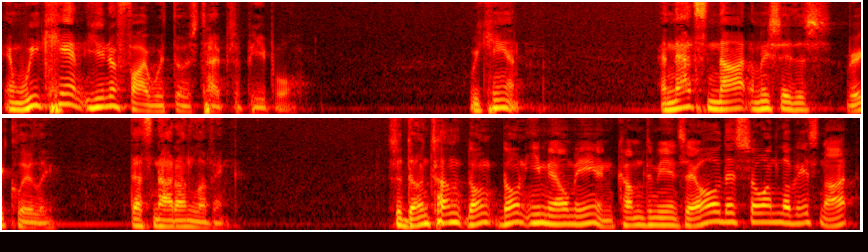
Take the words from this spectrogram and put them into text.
And we can't unify with those types of people. We can't. And that's not, let me say this very clearly, that's not unloving. So don't, don't, don't email me and come to me and say, oh, that's so unloving. It's not.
